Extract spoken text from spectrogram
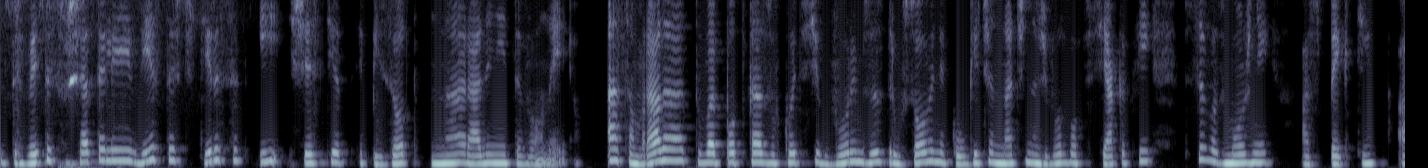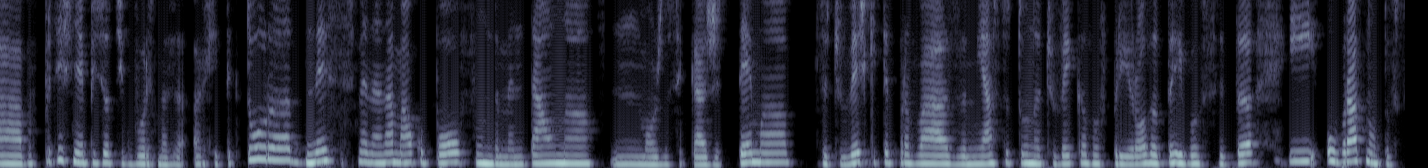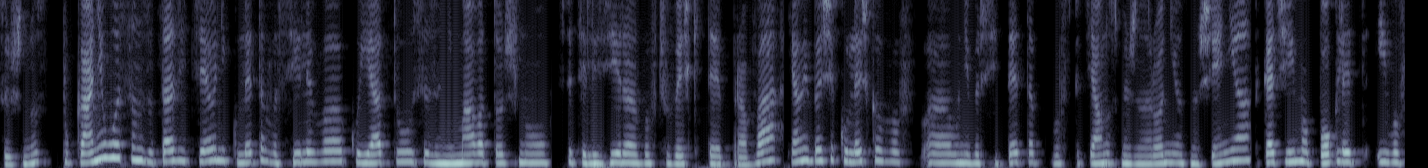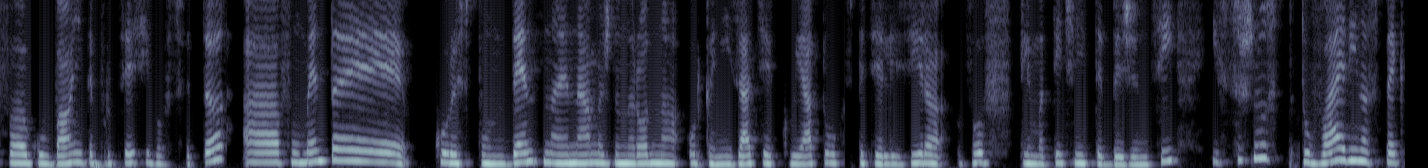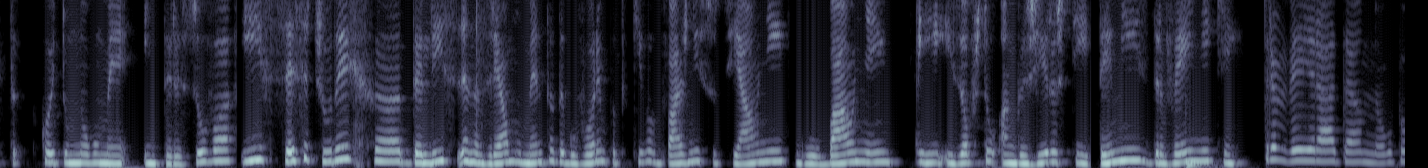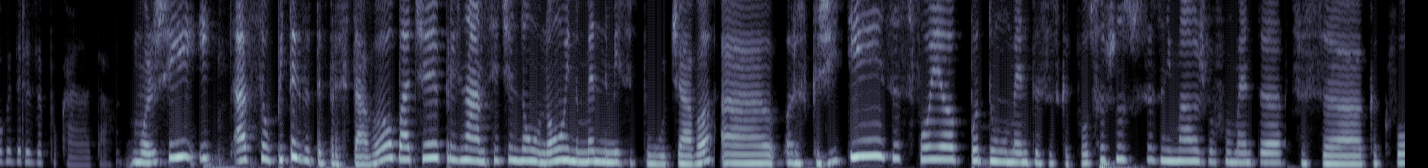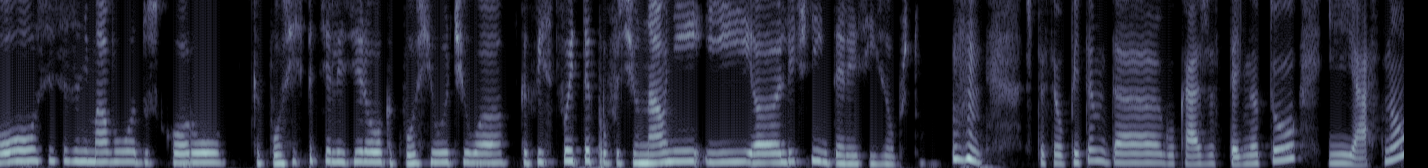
Здравейте, слушатели! Вие сте в 46-ият епизод на Радените вълнения. Аз съм Рада, това е подкаст, в който си говорим за здравословен екологичен начин на живот във всякакви всевъзможни аспекти. А, в предишния епизод си говорихме за архитектура. Днес сме на една малко по-фундаментална, може да се каже, тема за човешките права, за мястото на човека в природата и в света и обратното всъщност. Поканила съм за тази цел Николета Василева, която се занимава точно, специализира в човешките права. Тя ми беше колежка в а, университета в специалност международни отношения, така че има поглед и в а, глобалните процеси в света. А, в момента е кореспондент на една международна организация, която специализира в климатичните беженци. И всъщност това е един аспект, който много ме интересува и все се чудех а, дали е назрял момента да говорим по такива важни социални, глобални и изобщо ангажиращи теми. Здравей, Ники! Здравей, Рада! Много благодаря за поканата. Можеш ли и аз се опитах да те представя, обаче признавам си, че много-много и на мен не ми се получава. А, разкажи ти за своя път до момента, с какво всъщност се занимаваш в момента, с а, какво си се занимавала доскоро, какво си специализирала, какво си учила, какви са твоите професионални и а, лични интереси изобщо. Ще се опитам да го кажа стегнато и ясно.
